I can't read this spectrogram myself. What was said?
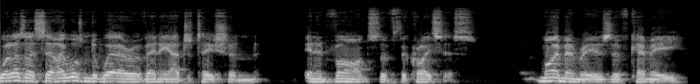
Well, as I say, I wasn't aware of any agitation in advance of the crisis. My memory is of Kemi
